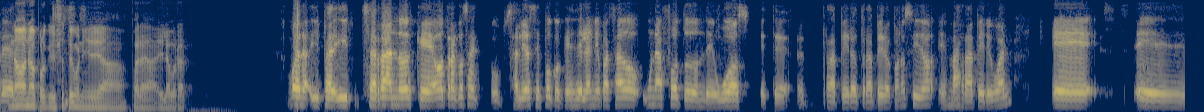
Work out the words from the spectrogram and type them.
dale, dale. no, no, porque yo tengo una idea para elaborar. Bueno, y, y cerrando, es que otra cosa que salió hace poco, que es del año pasado, una foto donde Woz, este eh, rapero, trapero conocido, es más rapero igual, eh, eh,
